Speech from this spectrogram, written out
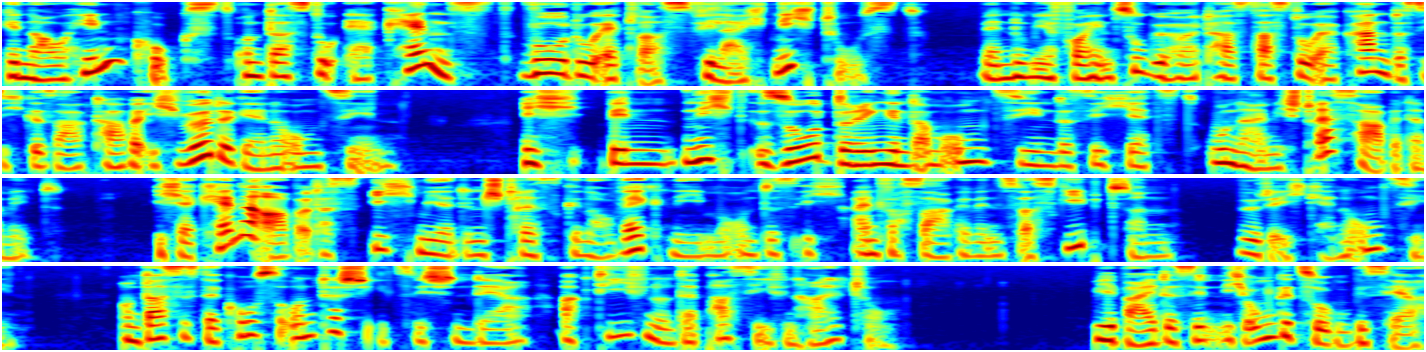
genau hinguckst und dass du erkennst, wo du etwas vielleicht nicht tust wenn du mir vorhin zugehört hast, hast du erkannt, dass ich gesagt habe, ich würde gerne umziehen. Ich bin nicht so dringend am Umziehen, dass ich jetzt unheimlich Stress habe damit. Ich erkenne aber, dass ich mir den Stress genau wegnehme und dass ich einfach sage, wenn es was gibt, dann würde ich gerne umziehen. Und das ist der große Unterschied zwischen der aktiven und der passiven Haltung. Wir beide sind nicht umgezogen bisher.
